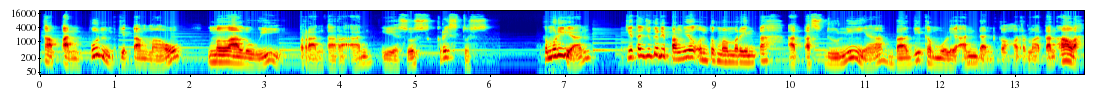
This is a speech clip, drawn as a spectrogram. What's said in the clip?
kapan pun kita mau melalui perantaraan Yesus Kristus. Kemudian, kita juga dipanggil untuk memerintah atas dunia bagi kemuliaan dan kehormatan Allah.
